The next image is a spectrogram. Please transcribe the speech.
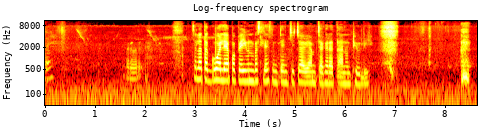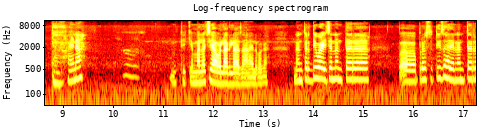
काय? बरोबर आहे. चला आता गोल्या पप्या येऊन बसले असतील त्यांची चावी आमच्या घरात आणून ठेवली. आहे ना. ठीक आहे मलाच यावं लागलं आज आणायला बघा. नंतर दिवाळीच्या नंतर प्रसूती झाल्यानंतर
